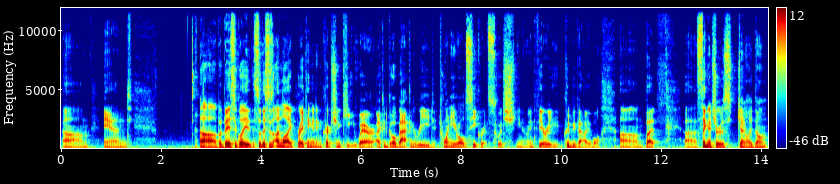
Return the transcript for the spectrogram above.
Um, and uh, but basically, so this is unlike breaking an encryption key where I could go back and read 20-year-old secrets, which, you know, in theory could be valuable. Um, but uh, signatures generally don't,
